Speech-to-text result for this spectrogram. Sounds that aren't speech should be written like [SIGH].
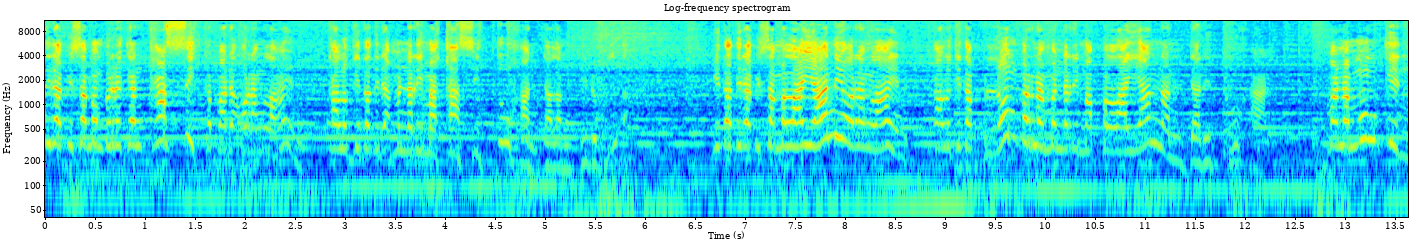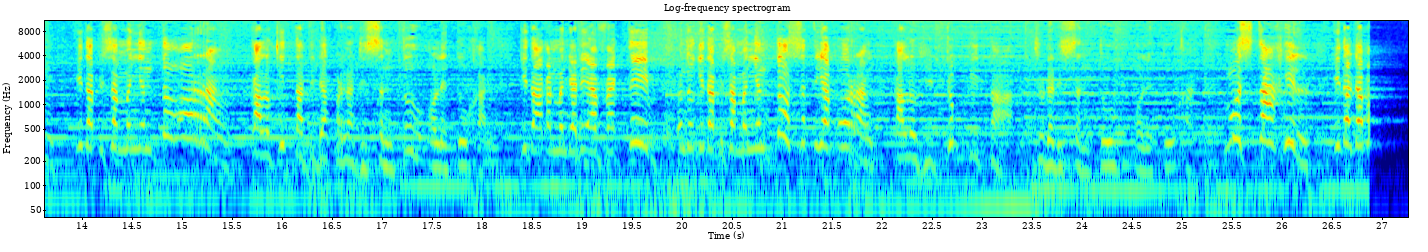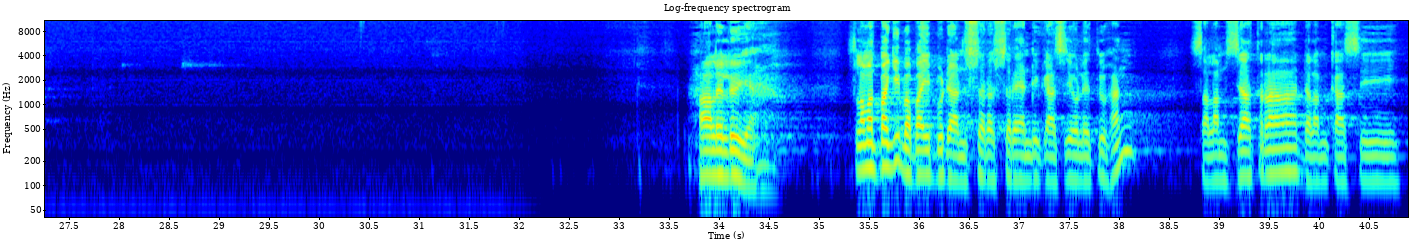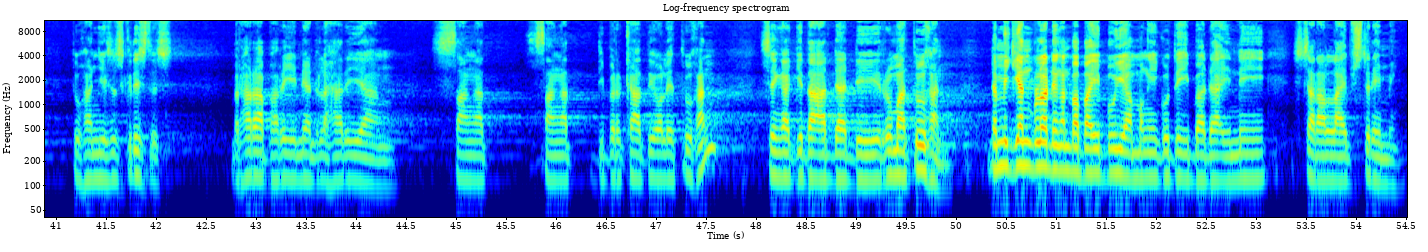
tidak bisa memberikan kasih kepada orang lain kalau kita tidak menerima kasih Tuhan dalam hidup kita. Kita tidak bisa melayani orang lain kalau kita belum pernah menerima pelayanan dari Tuhan. Mana mungkin kita bisa menyentuh orang kalau kita tidak pernah disentuh oleh Tuhan. Kita akan menjadi efektif untuk kita bisa menyentuh setiap orang kalau hidup kita sudah disentuh oleh Tuhan. Mustahil kita dapat Haleluya. Selamat pagi Bapak Ibu dan saudara-saudara yang dikasih oleh Tuhan. Salam sejahtera dalam kasih Tuhan Yesus Kristus. Berharap hari ini adalah hari yang sangat sangat diberkati oleh Tuhan sehingga kita ada di rumah Tuhan. Demikian pula dengan Bapak Ibu yang mengikuti ibadah ini secara live streaming.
